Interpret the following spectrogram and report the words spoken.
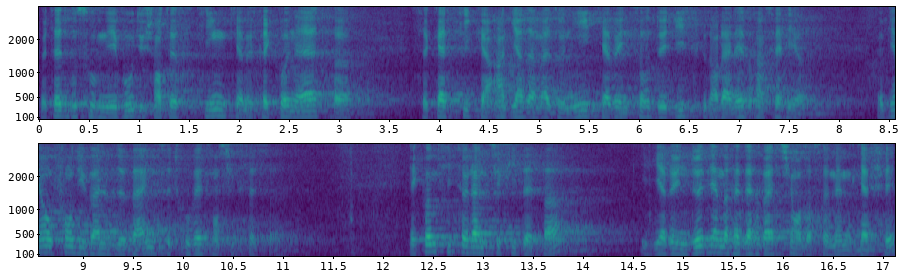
Peut-être vous souvenez-vous du chanteur Sting qui avait fait connaître euh, ce cacique indien d'Amazonie qui avait une sorte de disque dans la lèvre inférieure. Eh bien, au fond du Val de Bagne se trouvait son successeur. Et comme si cela ne suffisait pas, il y avait une deuxième réservation dans ce même café,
